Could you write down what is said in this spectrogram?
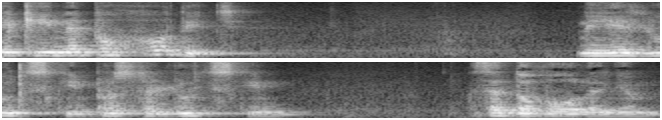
який не походить, не є людським, просто людським задоволенням,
